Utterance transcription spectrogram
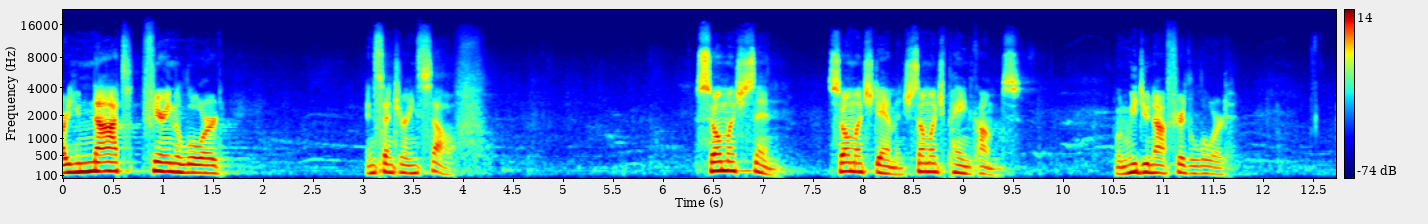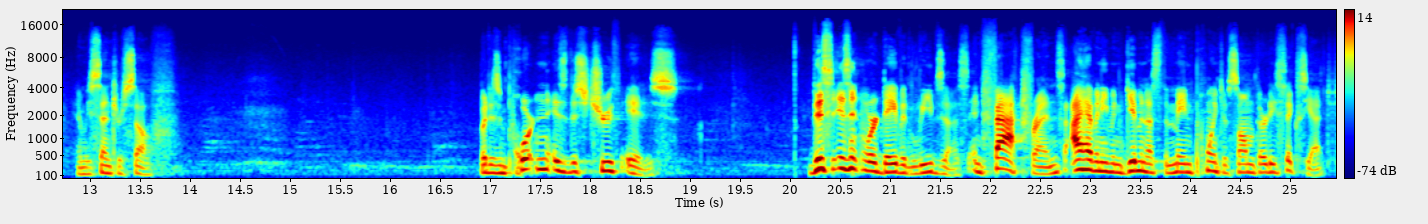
are you not fearing the Lord and centering self? So much sin, so much damage, so much pain comes when we do not fear the Lord and we center self. But as important as this truth is, this isn't where David leaves us. In fact, friends, I haven't even given us the main point of Psalm 36 yet.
